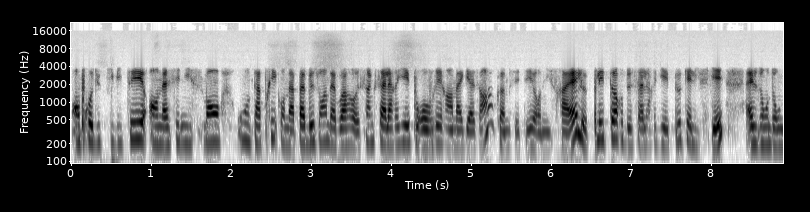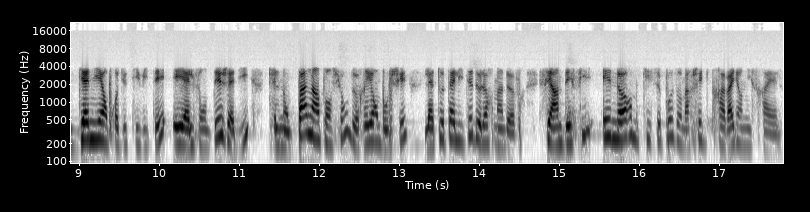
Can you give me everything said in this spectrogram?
en productivité, en assainissement, ont appris qu'on n'a pas besoin d'avoir cinq salariés pour ouvrir un magasin, comme c'était en Israël, pléthore de salariés peu qualifiés. Elles ont donc gagné en productivité et elles ont déjà dit qu'elles n'ont pas l'intention de réembaucher la totalité de leur main-d'œuvre. C'est un défi énorme qui se pose au marché du travail en Israël.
